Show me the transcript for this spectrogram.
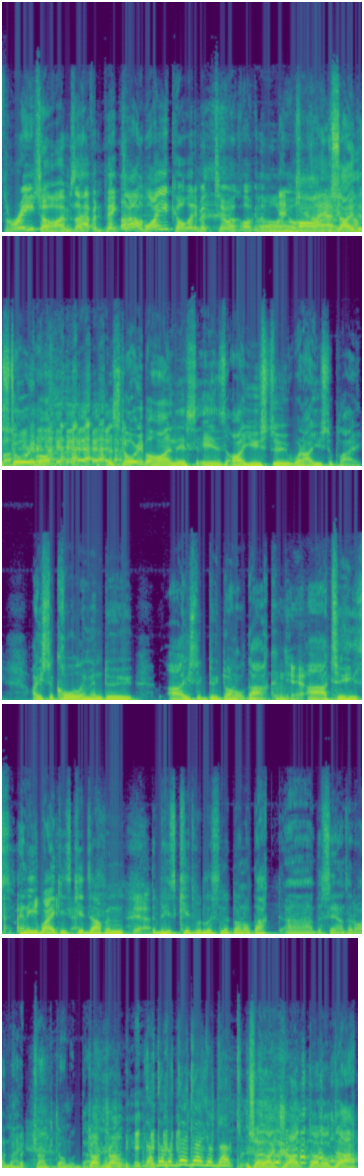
three times I haven't picked up. Why are you calling him at two o'clock in the oh, morning? And can I have so the story behind the story behind this is I used to when I used to play, I used to call him and do. I used to do Donald Duck uh, to his, and he'd wake his kids up, and Yeah. the, his kids would listen to Donald Duck, uh, the sounds that I'd make. But Drunk Donald Duck. Drunk, drunk. so I drunk Donald Duck.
